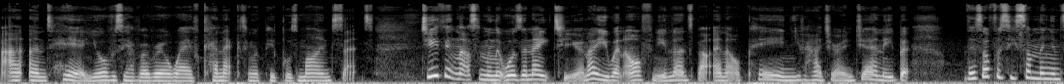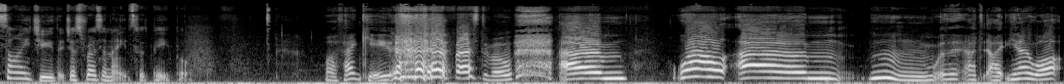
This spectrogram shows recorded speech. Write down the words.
and here, you obviously have a real way of connecting with people's mindsets. Do you think that's something that was innate to you? I know you went off and you learned about NLP and you've had your own journey, but there's obviously something inside you that just resonates with people. Well, thank you. First of all, um, well, um, hmm, I, I, you know what?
